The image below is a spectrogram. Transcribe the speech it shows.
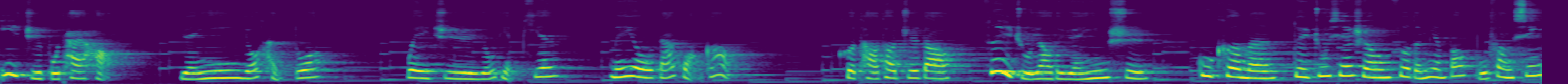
一直不太好，原因有很多，位置有点偏，没有打广告。可淘淘知道，最主要的原因是顾客们对朱先生做的面包不放心，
